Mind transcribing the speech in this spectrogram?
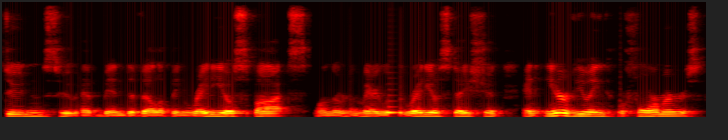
students who have been developing radio spots on the Marywood radio station and interviewing the performers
